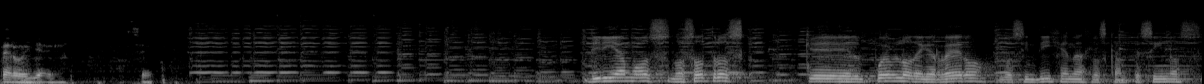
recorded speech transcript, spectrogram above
pero llega. ¿sí? Diríamos nosotros que el pueblo de Guerrero, los indígenas, los campesinos,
